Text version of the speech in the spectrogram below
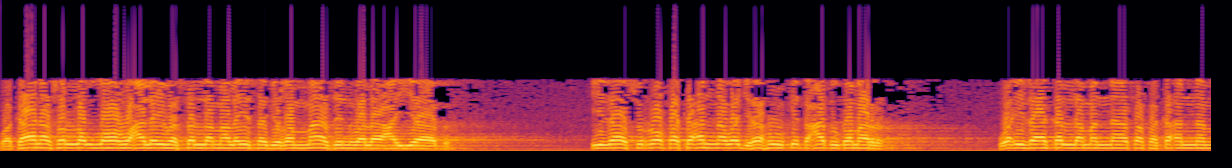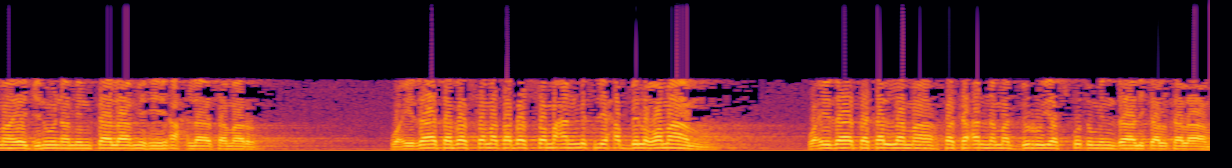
وكان صلى الله عليه وسلم ليس بغماز ولا عياب إذا سر فكأن وجهه قطعة قمر وإذا كلم الناس فكأنما يجنون من كلامه أحلى ثمر. وإذا تبسم تبسم عن مثل حب الغمام. وإذا تكلم فكأنما الدر يسقط من ذلك الكلام.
